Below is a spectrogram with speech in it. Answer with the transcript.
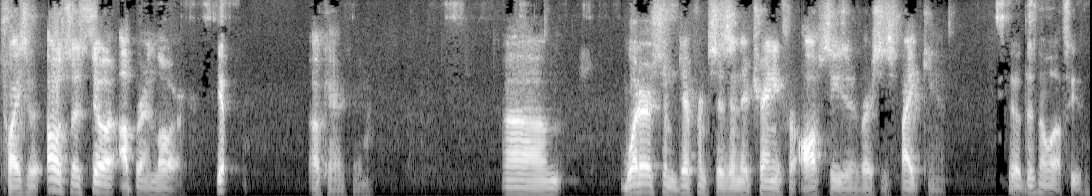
twice? A- oh, so it's still upper and lower. Yep. Okay. Okay. Um, what are some differences in their training for off season versus fight camp? There- There's no off season.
